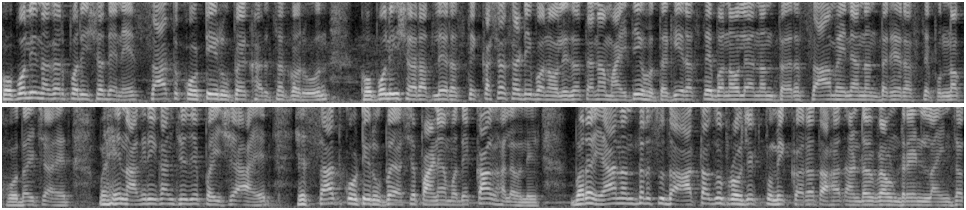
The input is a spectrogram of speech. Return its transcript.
खोपोली नगर परिषदेने सात कोटी रुपये खर्च करून खोपोली शहरातले रस्ते कशासाठी बनवले? जर त्यांना माहिती होतं की रस्ते बनवल्यानंतर सहा महिन्यानंतर हे रस्ते पुन्हा खोदायचे आहेत. मग हे नागरिकांचे जे पैसे आहेत हे सात कोटी रुपये असे पाण्यामध्ये का घालवले? बरं ह्यानंतरसुद्धा आता जो प्रोजेक्ट तुम्ही करत आहात अंडरग्राऊंड ड्रेन लाईनचा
